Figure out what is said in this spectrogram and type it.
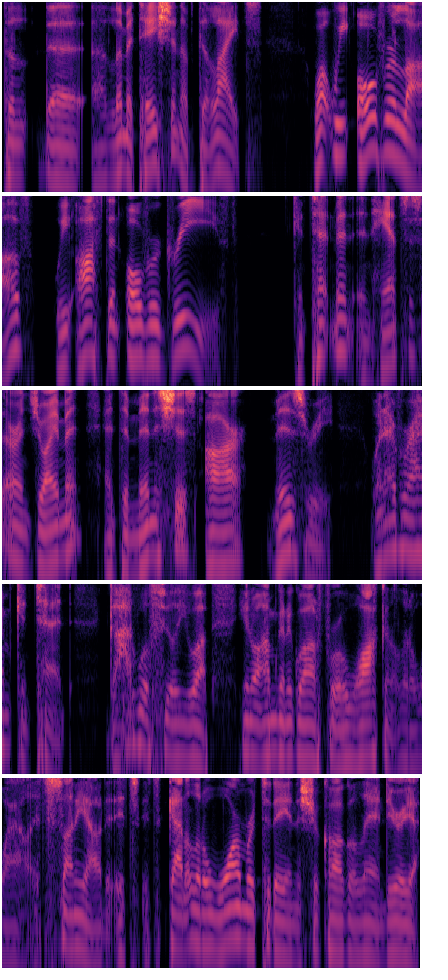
the the uh, limitation of delights what we overlove, we often overgrieve. Contentment enhances our enjoyment and diminishes our misery. Whenever I'm content, God will fill you up. You know, I'm going to go out for a walk in a little while. It's sunny out. It's it's got a little warmer today in the Chicagoland area,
